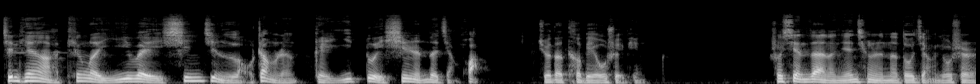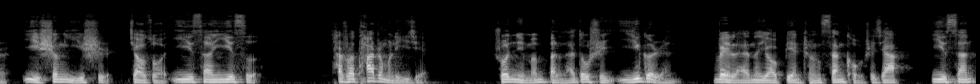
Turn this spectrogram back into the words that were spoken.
今天啊，听了一位新晋老丈人给一对新人的讲话，觉得特别有水平。说现在呢，年轻人呢都讲究是一生一世，叫做一三一四。他说他这么理解，说你们本来都是一个人，未来呢要变成三口之家，一三。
